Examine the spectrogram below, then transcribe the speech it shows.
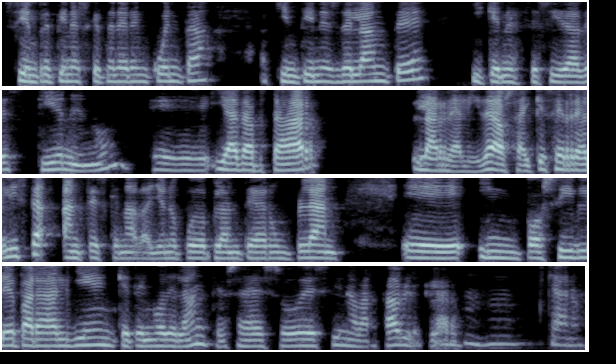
siempre tienes que tener en cuenta a quién tienes delante y qué necesidades tiene, ¿no? Eh, y adaptar la realidad. O sea, hay que ser realista antes que nada. Yo no puedo plantear un plan eh, imposible para alguien que tengo delante. O sea, eso es inabarcable, claro. claro.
